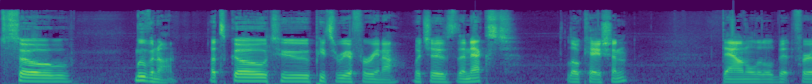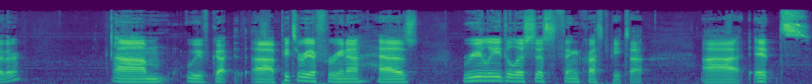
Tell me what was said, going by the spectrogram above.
So, moving on. Let's go to Pizzeria Farina, which is the next location down a little bit further. Um, we've got uh, Pizzeria Farina has really delicious thin crust pizza. Uh, it's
